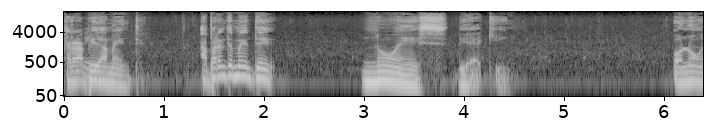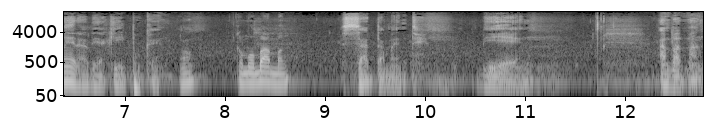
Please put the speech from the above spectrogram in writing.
rápidamente. Aparentemente no es de aquí. O no era de aquí, porque, ¿no? Como Batman. Exactamente. Bien. I'm Batman.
